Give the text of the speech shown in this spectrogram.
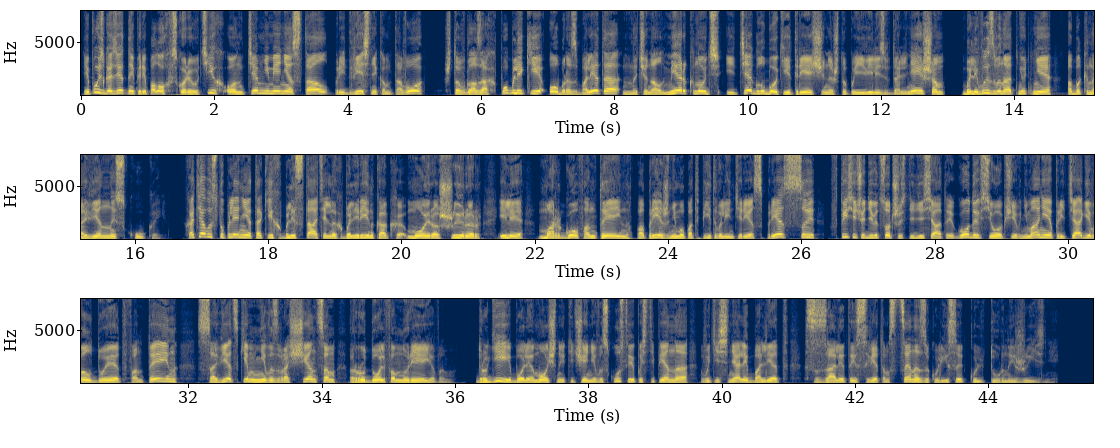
И пусть газетный переполох вскоре утих, он, тем не менее, стал предвестником того, что в глазах публики образ балета начинал меркнуть, и те глубокие трещины, что появились в дальнейшем, были вызваны отнюдь не обыкновенной скукой. Хотя выступления таких блистательных балерин, как Мойра Ширер или Марго Фонтейн, по-прежнему подпитывали интерес прессы, в 1960-е годы всеобщее внимание притягивал дуэт Фонтейн с советским невозвращенцем Рудольфом Нуреевым. Другие, более мощные течения в искусстве постепенно вытесняли балет с залитой светом сцены за кулисы культурной жизни.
